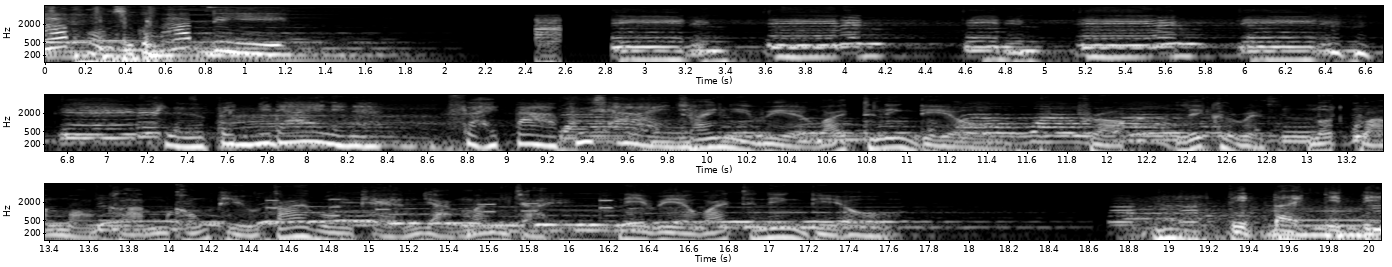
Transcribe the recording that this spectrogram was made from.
ภาพผมสุขภาพดีๆเผลอเป็นไม่ได้เลยนะ สายตาผู้ชายใช้นีเวียไวท์เทนนิ่งเดียว เพราะลิค o ริสลดความหมองคล้ำของผิวใต้วงแขนอย่างมั่นใจนีเวียไวท์เทนนิ่งเดียว ติดได้ติดดี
